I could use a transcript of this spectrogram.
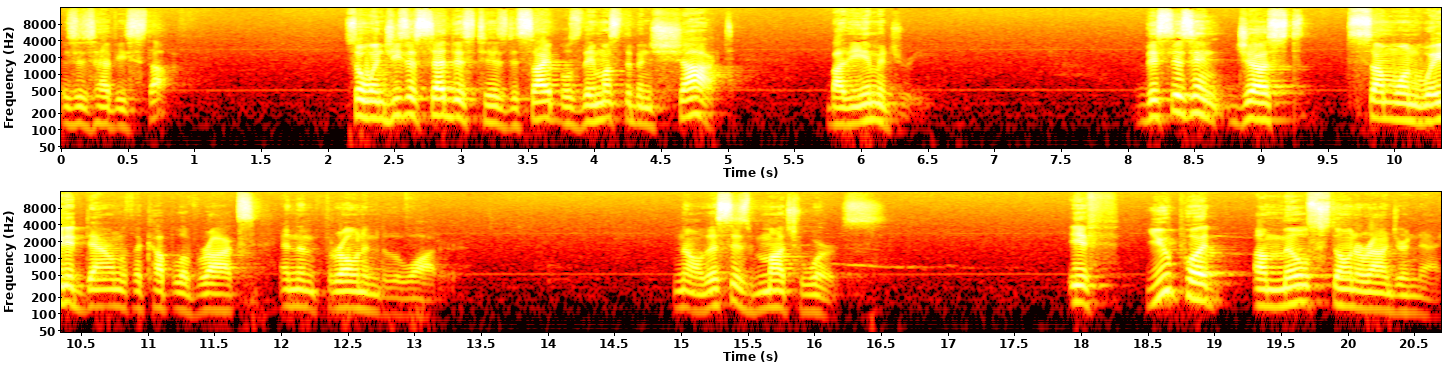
This is heavy stuff. So when Jesus said this to his disciples, they must have been shocked by the imagery. This isn't just someone weighted down with a couple of rocks and then thrown into the water. No, this is much worse. If you put a millstone around your neck,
